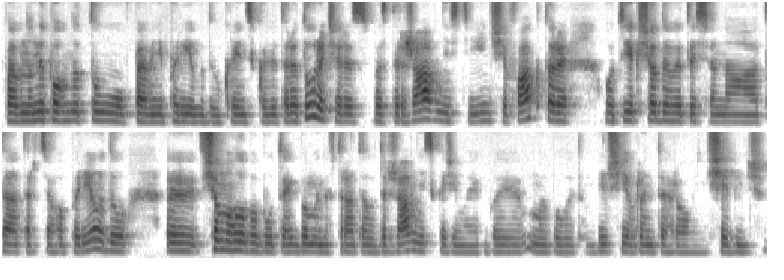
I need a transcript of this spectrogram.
певну неповноту в певні періоди української літератури через бездержавність і інші фактори. От якщо дивитися на театр цього періоду, е, що могло би бути, якби ми не втратили державність, скажімо, якби ми були там більш євроінтегровані, ще більше.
